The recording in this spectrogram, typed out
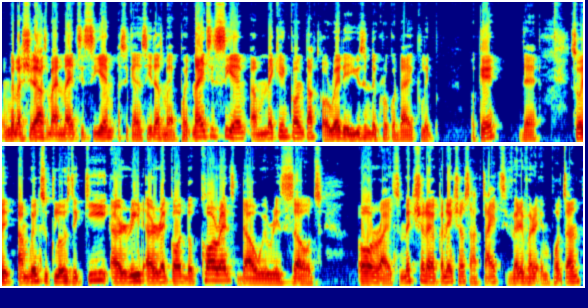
I'm gonna show that's my 90 cm. As you can see, that's my point. 90 cm, I'm making contact already using the crocodile clip. Okay, there. So I'm going to close the key and read and record the current that will result. All right, so make sure that your connections are tight. Very, very important.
